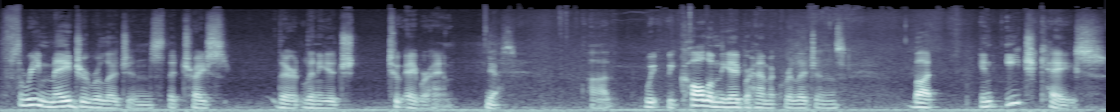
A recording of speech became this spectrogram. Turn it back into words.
three major religions that trace their lineage to Abraham. Yes. Uh, we, we call them the Abrahamic religions, but in each case,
